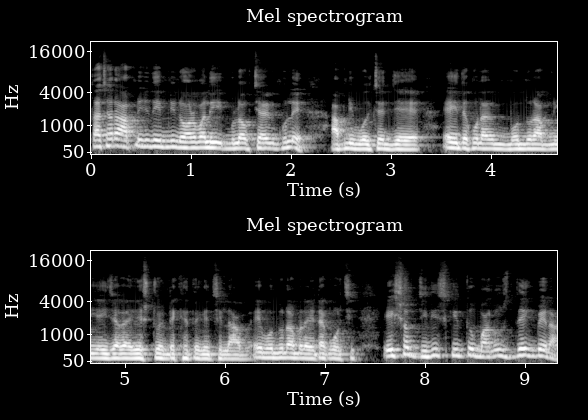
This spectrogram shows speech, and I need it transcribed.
তাছাড়া আপনি যদি এমনি নর্মালি ব্লগ চ্যানেল খুলে আপনি বলছেন যে, এই দেখুন আমি, বন্ধুরা আপনি এই জায়গায় রেস্টুরেন্টে খেতে গেছিলাম, এই বন্ধুরা, আমরা এটা করছি। এইসব জিনিস কিন্তু মানুষ দেখবে না।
